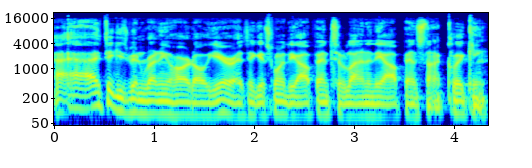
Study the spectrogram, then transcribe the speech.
I, think he's been running hard all year. I think it's one of the offensive line and the offense not clicking.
